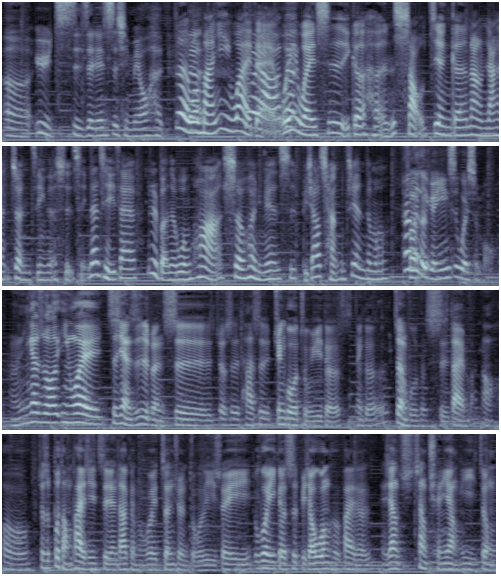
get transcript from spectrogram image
呃遇刺这件事情没有很对我蛮意外的，我以为是一个很少见跟让人家很震惊的事情，但其实在日本的文化社会里面是比较常见的吗？它那个原因是为什么？嗯，应该说，因为之前是日本是就是它是军国主义的那个政府的时代嘛，然后就是不同派系之间它可能会争权夺利，所以如果一个是比较温和派的，很像。像全养义这种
